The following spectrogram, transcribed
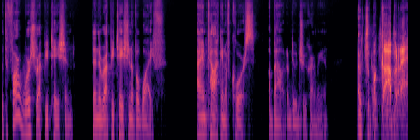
with a far worse reputation than the reputation of a wife. I am talking, of course, about, I'm doing true crime again. El Chupacabra.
